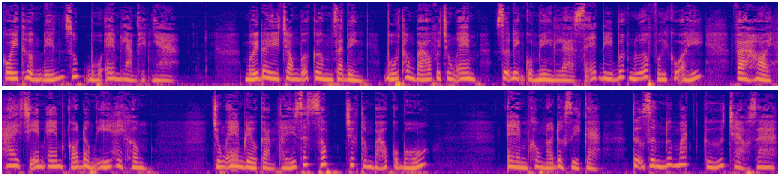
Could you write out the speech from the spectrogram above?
cô ấy thường đến giúp bố em làm việc nhà. Mới đây trong bữa cơm gia đình, bố thông báo với chúng em dự định của mình là sẽ đi bước nữa với cô ấy và hỏi hai chị em em có đồng ý hay không. Chúng em đều cảm thấy rất sốc trước thông báo của bố. Em không nói được gì cả, tự dưng nước mắt cứ trào ra.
